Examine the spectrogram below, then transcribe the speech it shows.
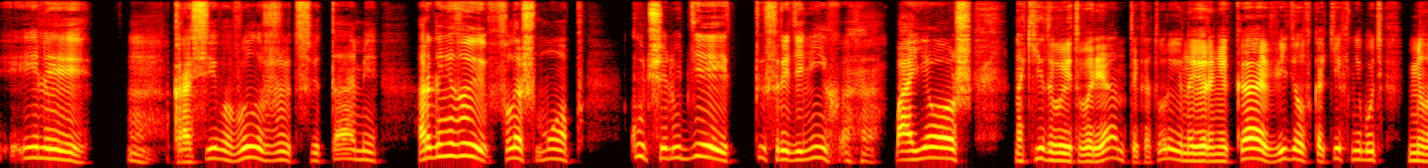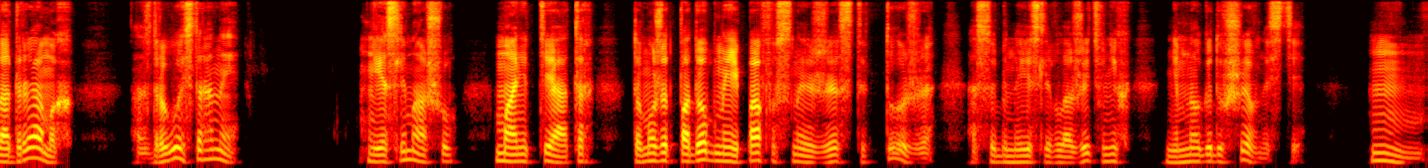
«Или красиво выложи цветами, организуй флешмоб, куча людей, ты среди них поешь, накидывает варианты, которые наверняка видел в каких-нибудь мелодрамах. А с другой стороны, если Машу манит театр, то, может, подобные пафосные жесты тоже, особенно если вложить в них немного душевности. Хм,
